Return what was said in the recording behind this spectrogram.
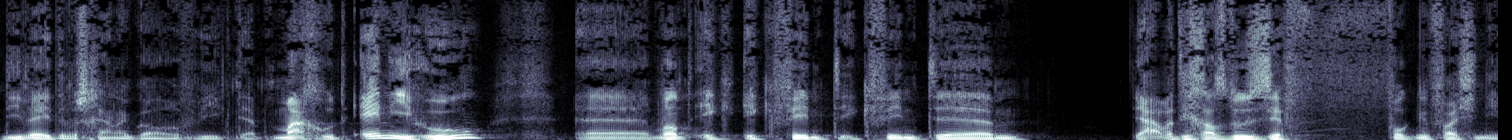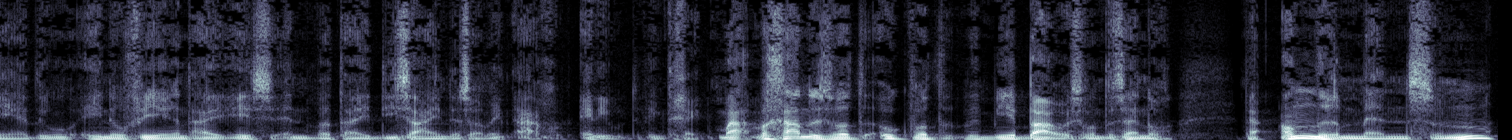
die weten waarschijnlijk wel over wie ik het heb. Maar goed, anywho, uh, want ik, ik vind, ik vind uh, ja, wat die gast doet is echt fucking fascinerend. Hoe innoverend hij is en wat hij designt en zo. Nou goed, anyway, dat ik gek. Maar we gaan dus wat, ook wat meer bouwen. Want er zijn nog bij andere mensen,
